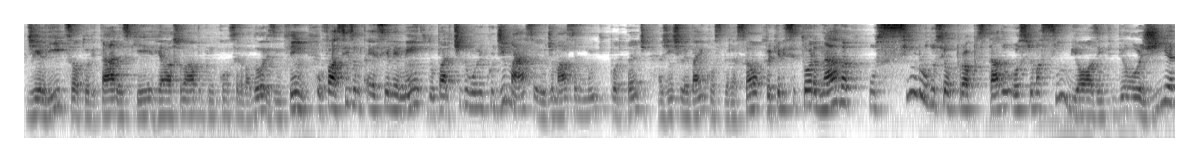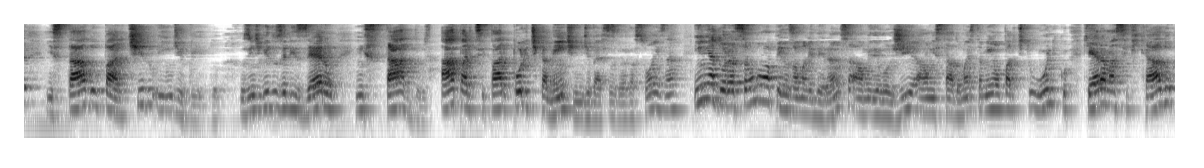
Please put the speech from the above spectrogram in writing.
de elites autoritárias que relacionavam com conservadores, enfim, o fascismo é esse elemento do partido único de massa, e o de massa é muito importante a gente levar em consideração, porque ele se tornava o símbolo do seu próprio Estado, ou seja, uma simbiose entre ideologia, Estado, partido e indivíduo. Os indivíduos eles eram instados a participar politicamente em diversas gradações, né? em adoração não apenas a uma liderança, a uma ideologia, a um Estado, mas também a um partido único que era massificado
